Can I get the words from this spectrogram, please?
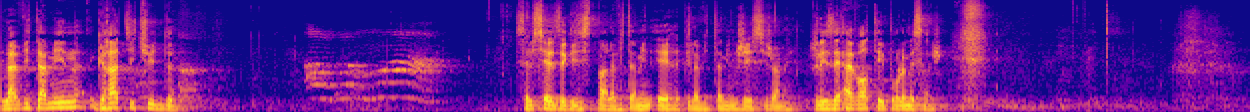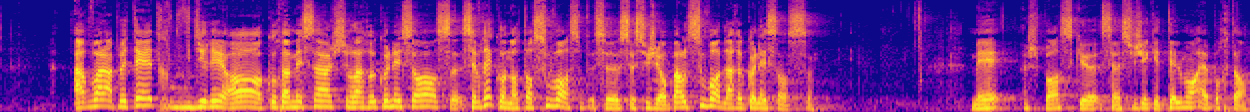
la vitamine gratitude. Celles-ci, elles n'existent pas, la vitamine R et puis la vitamine G, si jamais. Je les ai inventées pour le message. Alors voilà, peut-être vous direz, oh, encore un message sur la reconnaissance. C'est vrai qu'on entend souvent ce, ce, sujet, on parle souvent de la reconnaissance. Mais je pense que c'est un sujet qui est tellement important,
